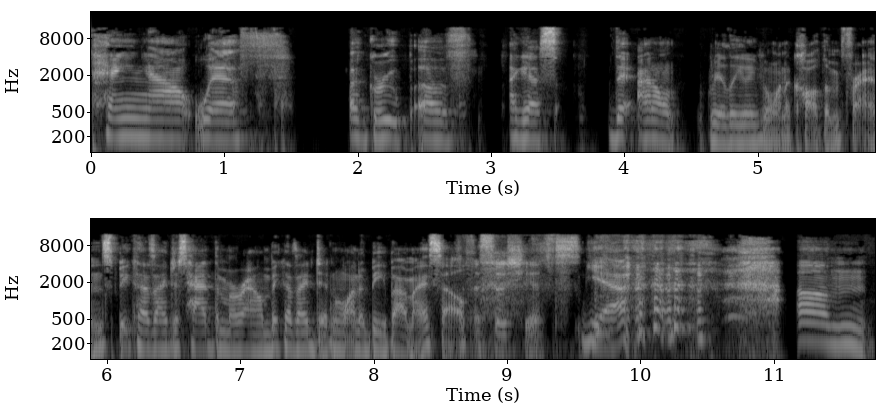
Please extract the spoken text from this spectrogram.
hanging out with a group of, I guess, that I don't really even want to call them friends because I just had them around because I didn't want to be by myself. Associates. Yeah. um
